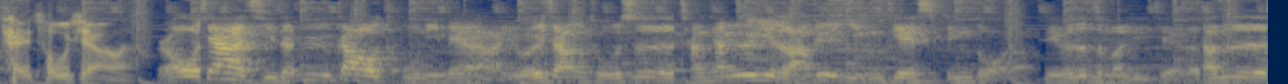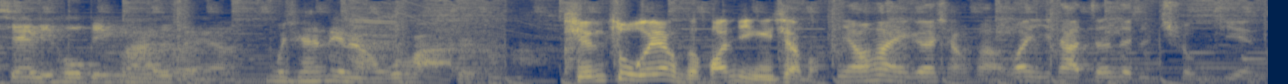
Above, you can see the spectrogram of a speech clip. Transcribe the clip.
太抽象了。然后下集的预告图里面啊，有一张图是长枪又一郎去迎接斯宾朵了，你们是怎么理解的？他是先礼后兵吗？还是怎样？目前力量无法对抗他。先做个样子欢迎一下吧。你要换一个想法，万一他真的是球奸呢？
